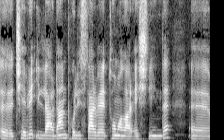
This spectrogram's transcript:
e, çevre illerden polisler ve tomalar eşliğinde e,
